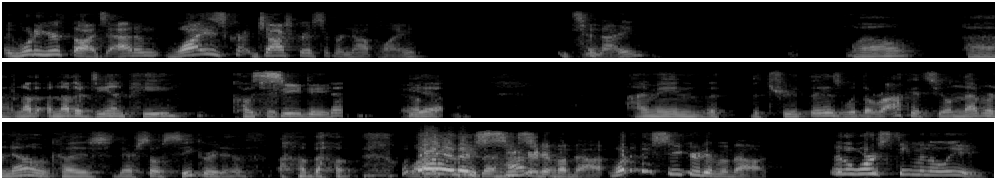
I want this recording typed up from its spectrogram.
Like, what are your thoughts, Adam? Why is Josh Christopher not playing tonight? Well, uh, another another DNP coach. CD. Yep. Yeah. I mean, the, the truth is, with the Rockets, you'll never know because they're so secretive about. What the hell are they secretive about? What are they secretive about? They're the worst team in the league.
